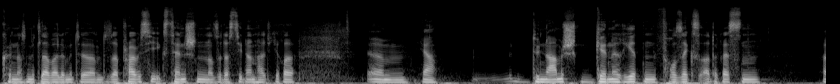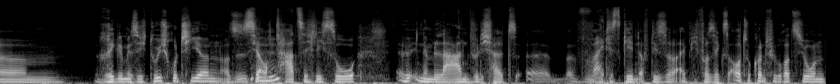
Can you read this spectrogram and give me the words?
können das mittlerweile mit, der, mit dieser Privacy Extension, also dass die dann halt ihre ähm, ja, dynamisch generierten V6-Adressen ähm, regelmäßig durchrotieren. Also es ist ja auch Mhm. tatsächlich so, äh, in einem LAN würde ich halt äh, weitestgehend auf diese IPv6-Autokonfiguration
